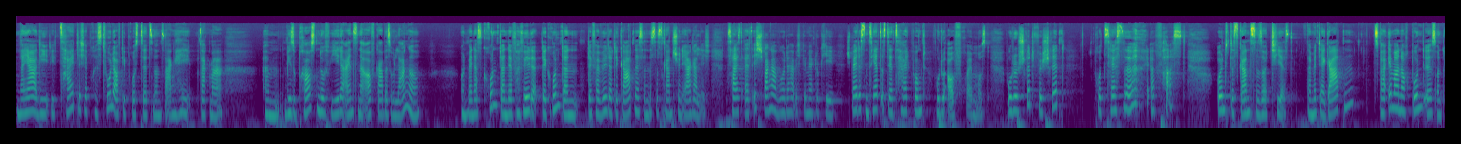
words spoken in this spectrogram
naja, die, die zeitliche Pistole auf die Brust setzen und sagen, hey, sag mal, ähm, wieso brauchst du für jede einzelne Aufgabe so lange? Und wenn das Grund dann der, verwildert, der Grund dann der verwilderte Garten ist, dann ist das ganz schön ärgerlich. Das heißt, als ich schwanger wurde, habe ich gemerkt, okay, spätestens jetzt ist der Zeitpunkt, wo du aufräumen musst, wo du Schritt für Schritt Prozesse erfasst und das Ganze sortierst, damit der Garten zwar immer noch bunt ist und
